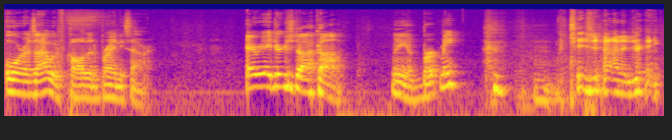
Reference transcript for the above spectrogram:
or as I would have called it, a brandy sour. EverydayDrinkers.com. What are you gonna burp me? Teach you how to drink.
